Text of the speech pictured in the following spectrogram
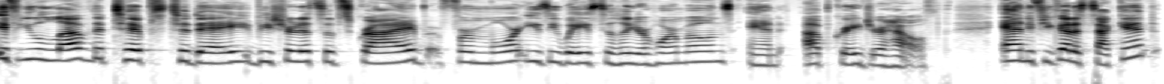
If you love the tips today, be sure to subscribe for more easy ways to heal your hormones and upgrade your health. And if you got a second,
